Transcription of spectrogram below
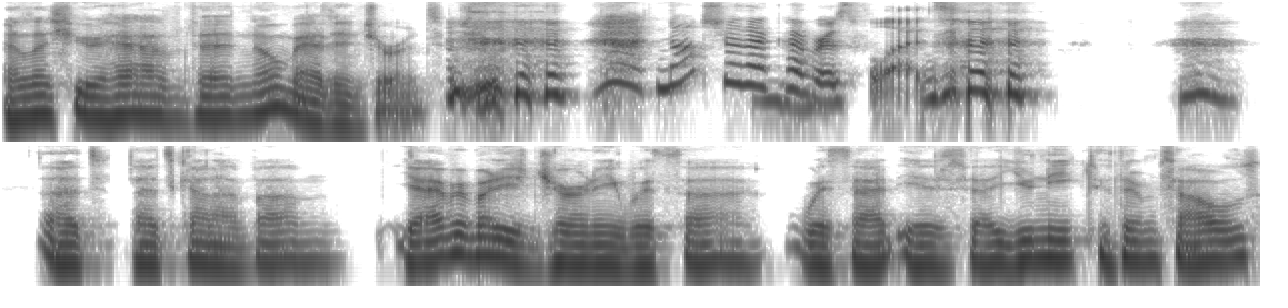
unless you have the nomad insurance. Not sure that mm. covers floods. that's that's kind of um, yeah. Everybody's journey with uh, with that is uh, unique to themselves.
